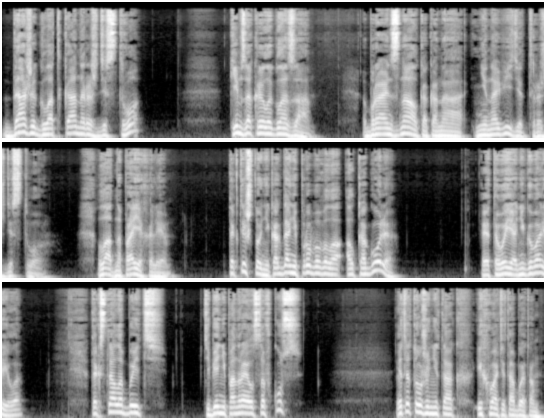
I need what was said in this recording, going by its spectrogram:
«Даже глотка на Рождество?» Ким закрыла глаза. Брайан знал, как она ненавидит Рождество. «Ладно, проехали. Так ты что, никогда не пробовала алкоголя?» «Этого я не говорила». Так стало быть, тебе не понравился вкус? Это тоже не так, и хватит об этом.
